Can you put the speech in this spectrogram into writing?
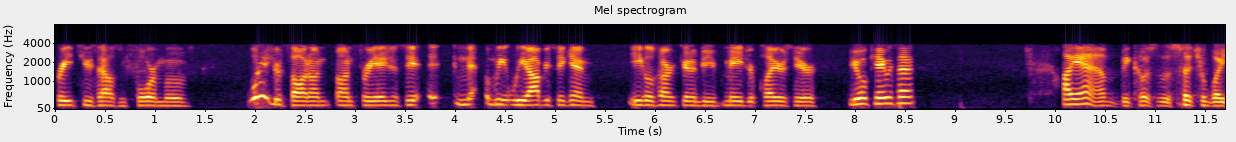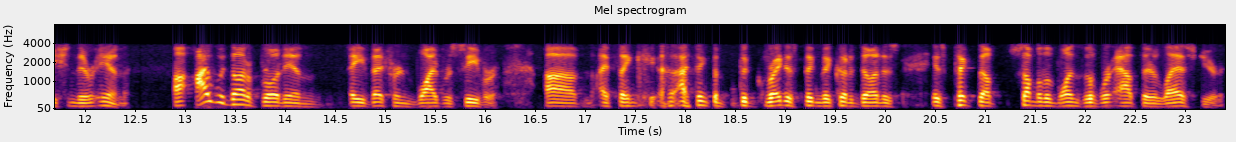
pre 2004 move. What is your thought on on free agency? We we obviously again Eagles aren't going to be major players here. You okay with that? I am because of the situation they're in. Uh, I would not have brought in a veteran wide receiver. Uh, I think I think the the greatest thing they could have done is is picked up some of the ones that were out there last year.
